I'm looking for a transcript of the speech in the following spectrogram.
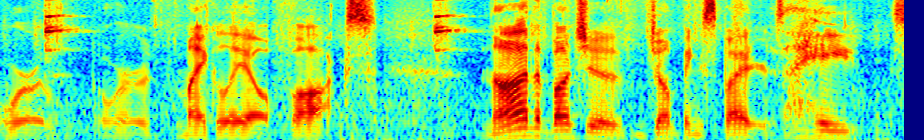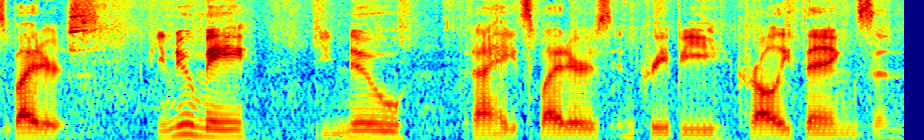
or or Michael A.L. Fox. Not a bunch of jumping spiders. I hate spiders. If you knew me, you knew that I hate spiders and creepy, crawly things, and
